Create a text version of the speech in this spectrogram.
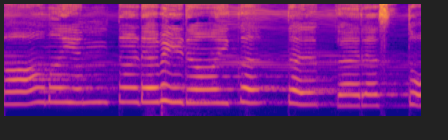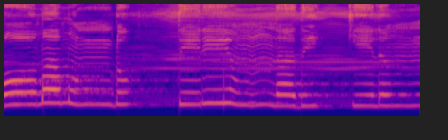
ആമയം തടവിടായി കത്തൽക്കരസ്തോമമുണ്ടു തിരിയും ദിക്കിലും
